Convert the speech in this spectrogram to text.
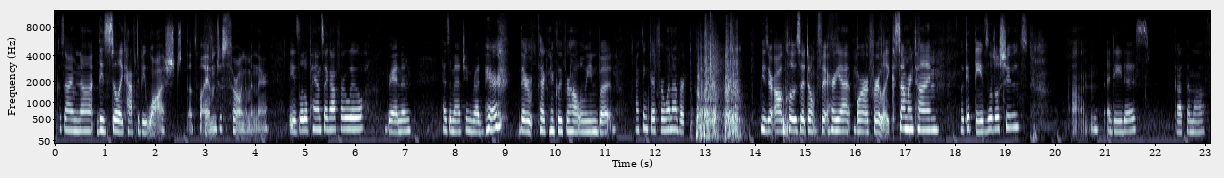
because I'm not, these still like have to be washed. That's why I'm just throwing them in there. These little pants I got for Lou. Brandon has a matching red pair. they're technically for Halloween, but I think they're for whenever. These are all clothes that don't fit her yet or are for like summertime. Look at these little shoes. Um, Adidas. Got them off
